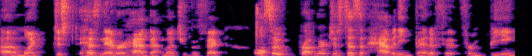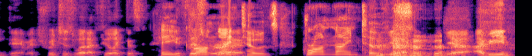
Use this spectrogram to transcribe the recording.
Um, like just has never had that much of effect. Also, Brobnar just doesn't have any benefit from being damaged, which is what I feel like this. hey, Gron Nine Toads. Gron Nine Toes. Yeah, yeah. I mean,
